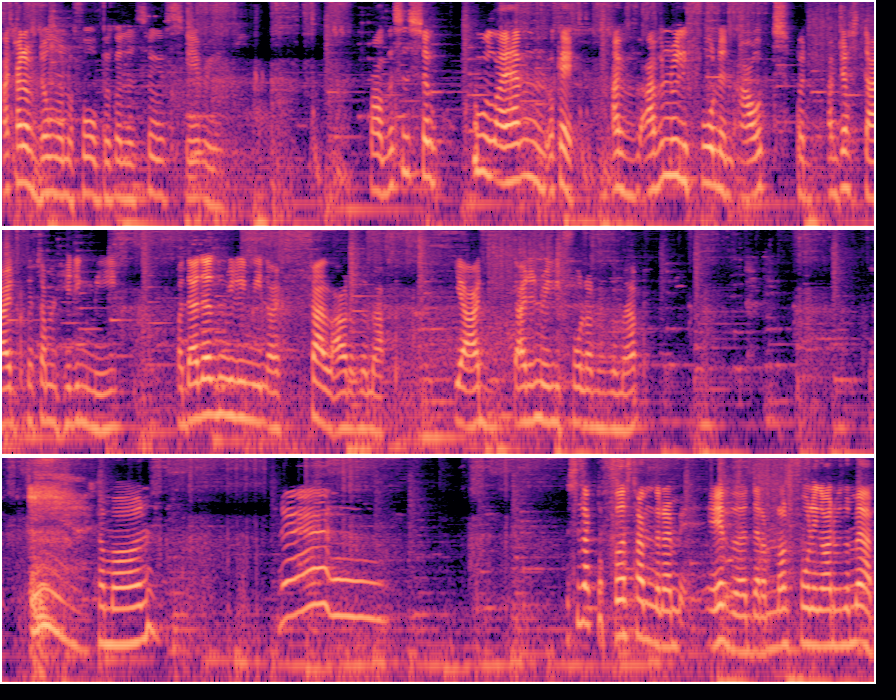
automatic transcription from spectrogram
I kind of don't want to fall because it's so scary. Wow, this is so cool. I haven't, okay, I've, I haven't really fallen out, but I've just died because someone hitting me. But that doesn't really mean I fell out of the map. Yeah, I, I didn't really fall out of the map. Come on. No! This is like the first time that I'm ever that I'm not falling out of the map.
